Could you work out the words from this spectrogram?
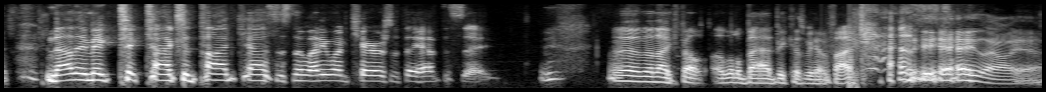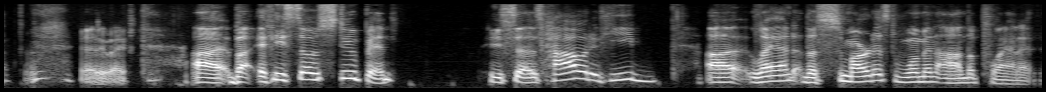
now they make TikToks and podcasts as though anyone cares what they have to say. And then I felt a little bad because we have a podcast. yeah, oh yeah. anyway, uh, but if he's so stupid, he says, how did he uh, land the smartest woman on the planet?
